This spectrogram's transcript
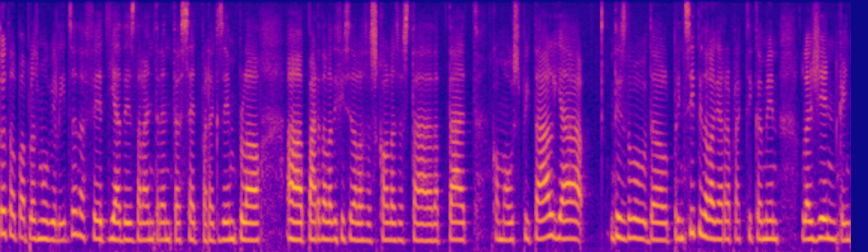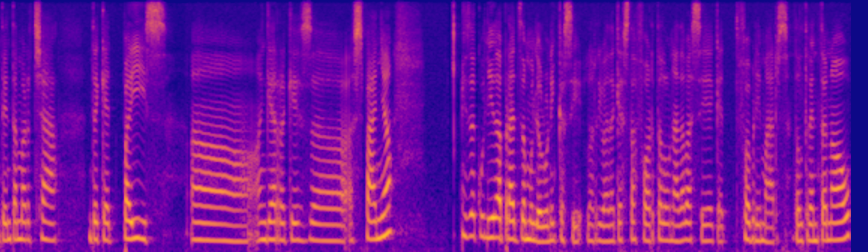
tot el poble es mobilitza. De fet, ja des de l'any 37, per exemple, eh, part de l'edifici de les escoles està adaptat com a hospital. Hi ha des de, del principi de la guerra pràcticament la gent que intenta marxar d'aquest país eh, en guerra que és eh, Espanya és acollida a Prats de Molló, l'únic que sí, l'arribada d'aquesta forta, l'onada va ser aquest febrer-març del 39,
